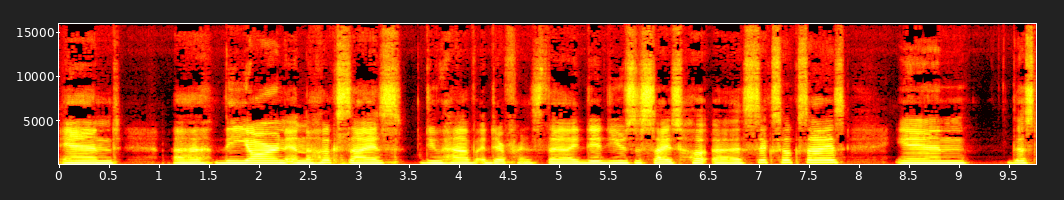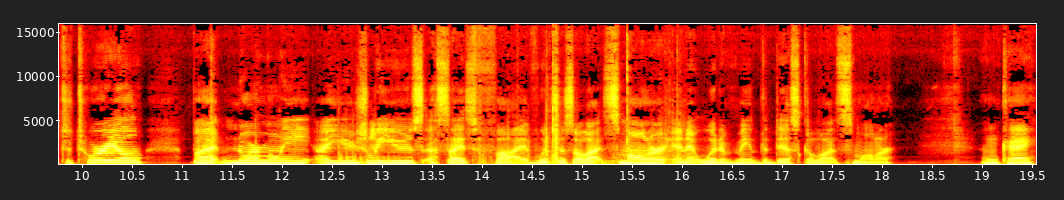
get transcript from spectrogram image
And uh, the yarn and the hook size do have a difference. That I did use a size hook, uh, 6 hook size in this tutorial but normally I usually use a size 5, which is a lot smaller, and it would have made the disc a lot smaller. Okay,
